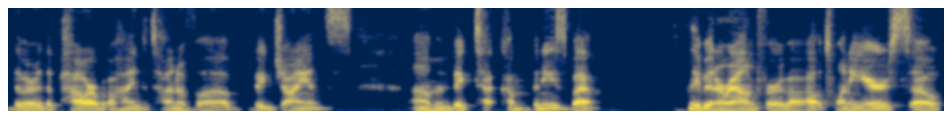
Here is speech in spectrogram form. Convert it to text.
they're the power behind a ton of uh, big giants um, and big tech companies, but they've been around for about 20 years. So,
